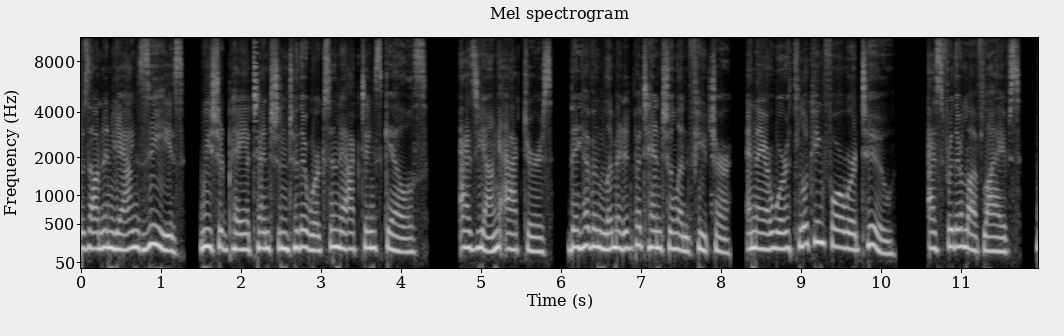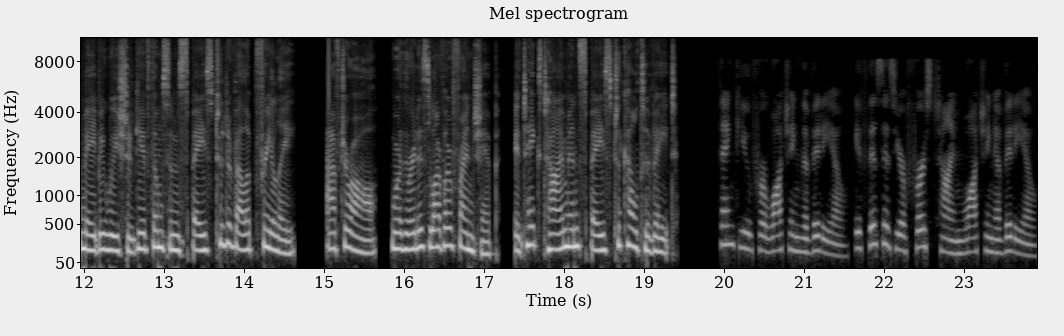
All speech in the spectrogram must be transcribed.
Zhan and Yang Zi's, we should pay attention to their works and acting skills. As young actors, they have unlimited potential and future, and they are worth looking forward to. As for their love lives, maybe we should give them some space to develop freely. After all, whether it is love or friendship, it takes time and space to cultivate. Thank you for watching the video. If this is your first time watching a video,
